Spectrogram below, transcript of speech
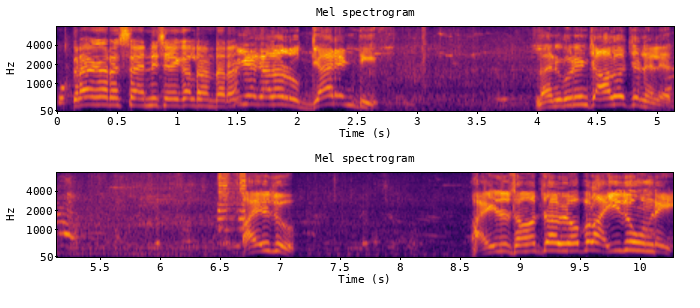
ఉగ్రా గారు వస్తే అన్ని చేయగలరంటారా? చేయగలరు గ్యారంటీ. దాని గురించి ఆలోచన లేదు. ఐదు ఐదు సంవత్సరాల లోపల ఐదు ఉండేవి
